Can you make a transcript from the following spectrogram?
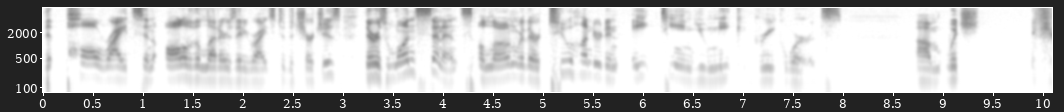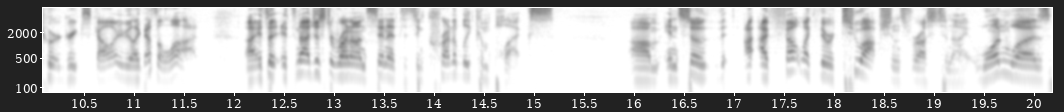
that Paul writes in all of the letters that he writes to the churches. There is one sentence alone where there are 218 unique Greek words, um, which, if you're a Greek scholar, you'd be like, that's a lot. Uh, it's, a, it's not just a run on sentence, it's incredibly complex. Um, and so th- I, I felt like there were two options for us tonight. One was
